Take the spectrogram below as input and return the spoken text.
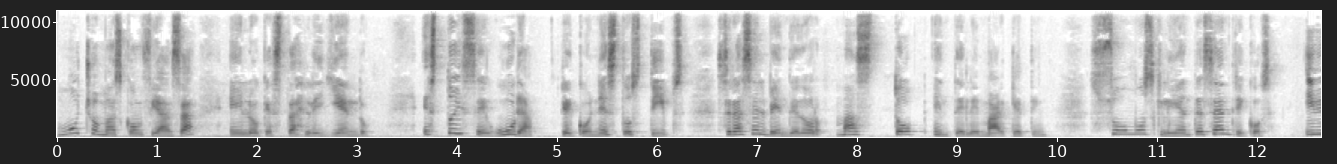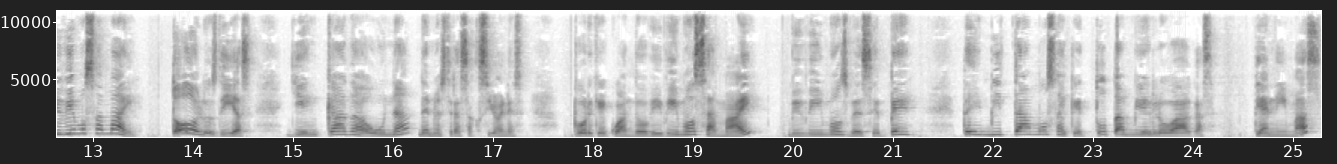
mucho más confianza en lo que estás leyendo. Estoy segura que con estos tips serás el vendedor más top en telemarketing. Somos clientes céntricos y vivimos a MAI todos los días y en cada una de nuestras acciones, porque cuando vivimos a MAI, vivimos BCP. Te invitamos a que tú también lo hagas. ¿Te animas?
